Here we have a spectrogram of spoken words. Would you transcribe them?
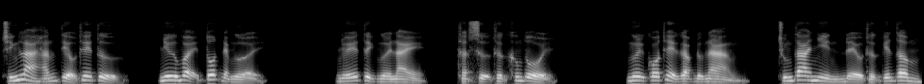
chính là hắn tiểu thế tử, như vậy tốt đẹp người. Nhuế tịch người này, thật sự thực không tồi. Ngươi có thể gặp được nàng, chúng ta nhìn đều thực yên tâm.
